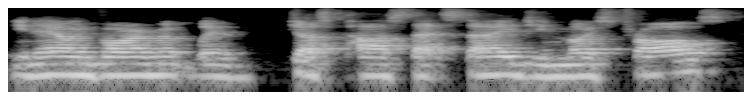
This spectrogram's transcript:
in our environment, we're just past that stage in most trials.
